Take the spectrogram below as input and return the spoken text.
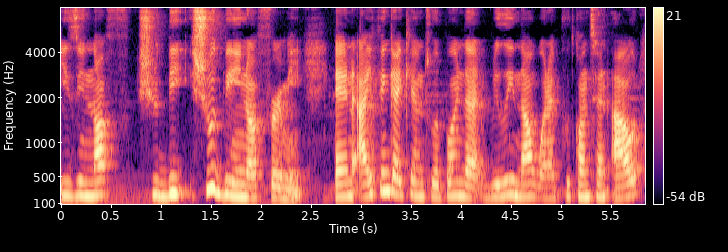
is enough should be should be enough for me. And i think i came to a point that really now when i put content out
